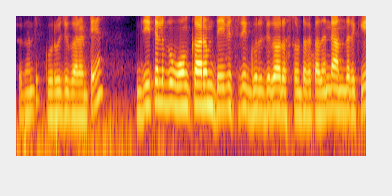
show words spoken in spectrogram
చూడండి గురూజీ గారు అంటే జీ తెలుగు ఓంకారం దేవిశ్రీ గురూజీ గారు వస్తుంటారు కదండి అందరికీ.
